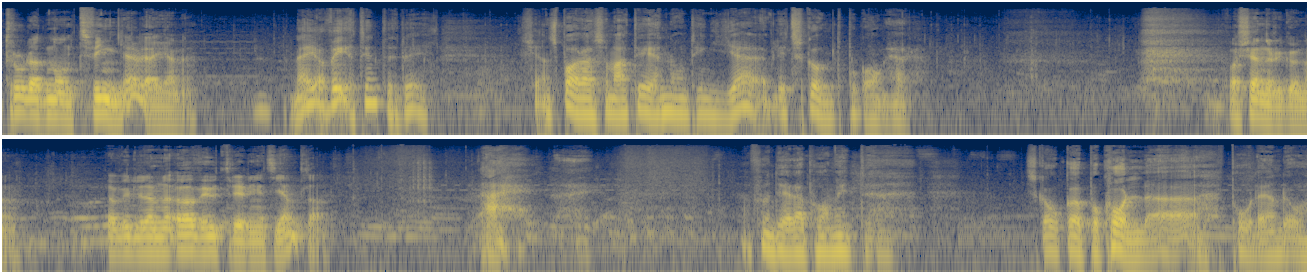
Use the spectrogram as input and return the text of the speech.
Tror du att någon tvingar iväg henne? Nej, jag vet inte. Det känns bara som att det är någonting jävligt skumt på gång här. Vad känner du Gunnar? Jag vill lämna över utredningen till Jämtland. Nej. Jag funderar på om vi inte ska åka upp och kolla på det ändå.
